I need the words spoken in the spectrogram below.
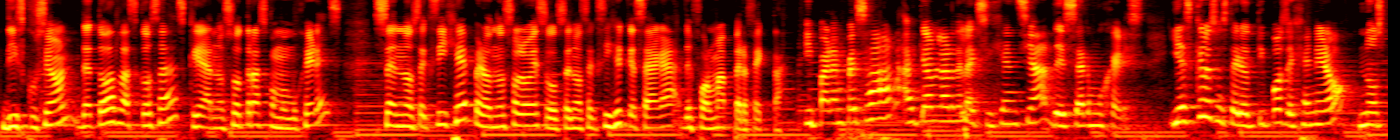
discusión de todas las cosas que a nosotras como mujeres se nos exige, pero no solo eso, se nos exige que se haga de forma perfecta. Y para empezar, hay que hablar de la exigencia de ser mujeres. Y es que los estereotipos de género nos,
